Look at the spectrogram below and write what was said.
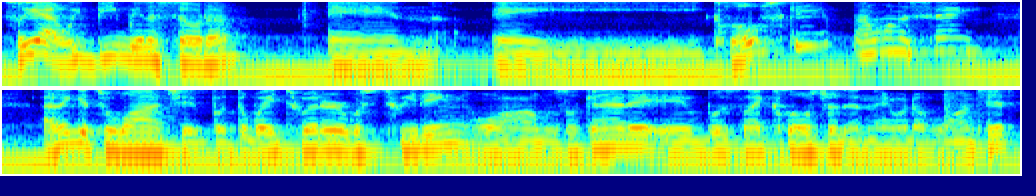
So yeah, we beat Minnesota in a close game. I want to say. I didn't get to watch it, but the way Twitter was tweeting while I was looking at it, it was like closer than they would have wanted,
